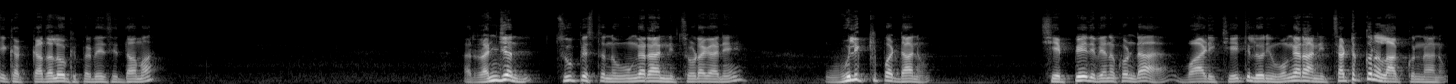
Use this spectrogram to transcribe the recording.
ఇక కథలోకి ప్రవేశిద్దామా? రంజన్ చూపిస్తున్న ఉంగరాన్ని చూడగానే ఉలిక్కిపడ్డాను. చెప్పేది వినకుండా వాడి చేతిలోని ఉంగరాన్ని చటుక్కున లాక్కున్నాను.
